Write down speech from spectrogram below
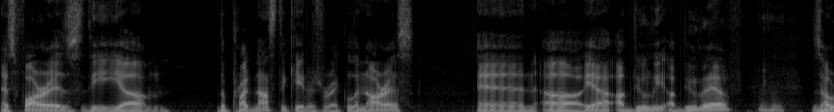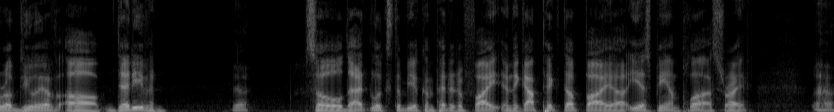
as far as the um, the prognosticators, Rick Linares and uh, yeah, Abduli Abdulev, hmm Zaur Abdullaev, uh, dead even. Yeah. So that looks to be a competitive fight, and they got picked up by uh, ESPN Plus, right? Uh-huh.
